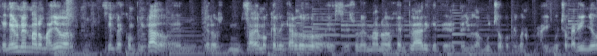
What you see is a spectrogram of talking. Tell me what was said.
tener un hermano mayor siempre es complicado, pero sabemos que Ricardo es, un hermano ejemplar y que te, ayuda mucho, porque bueno, hay mucho cariño.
